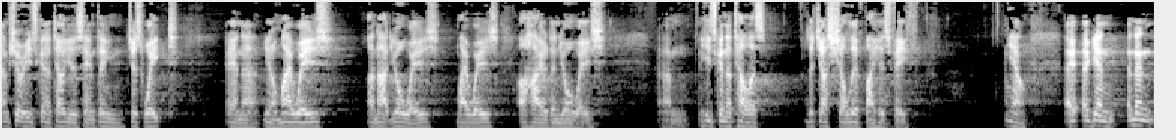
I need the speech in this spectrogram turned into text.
I'm sure He's going to tell you the same thing. Just wait, and uh, you know, my ways are not your ways. My ways are higher than your ways. Um, he's going to tell us the just shall live by his faith. You know, I, again, and then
